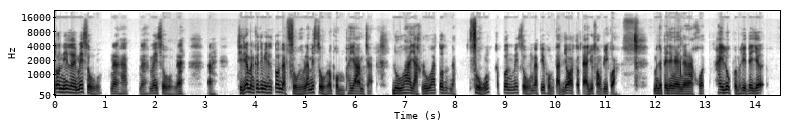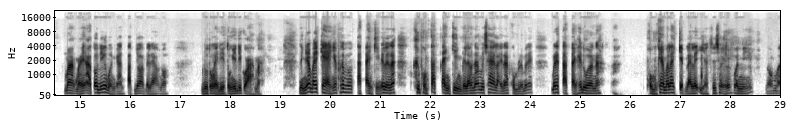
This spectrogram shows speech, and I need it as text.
ต้นนี้เลยไม่สูงนะครับนะไม่สูงนะอ่าทีนี้มันก็จะมีทั้งต้นแบบสูงและไม่สูงแล้วผมพยายามจะดูว่าอยากรู้ว่าต้นแบบสูงกับต้นไม่สูงแบบที่ผมตัดยอดตั้งแต่อายุสองปีกว่า มันจะเป็นยังไงในอนาคต ให้ลูกผลผลิตได้เยอะมากไหมอะต้นนี้ก็เหมือนกันตัดยอดไปแล้วเนาะดูตรงไหนดีตรงนี้ดีกว่ามา อย่างเงี้ยใบแก่เงี้ยเพราะผมตัดแต่งกิ่งได้เลยนะ คือผมตัดแต่งกิ่งไปแล้วนะ ไม่ใช่อะไรนะ ผมเลยไม่ได้ไม่ได้ตัดแต่งให้ดูแล้วนะผมแค่มาไล่เก็บรายละเอียดเฉยๆวันนี้เนาะมา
